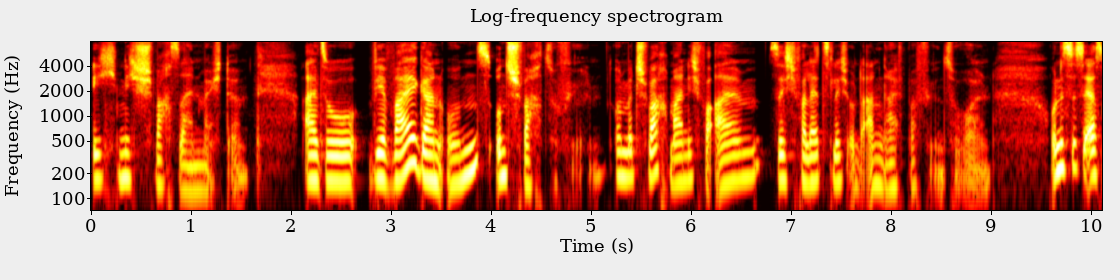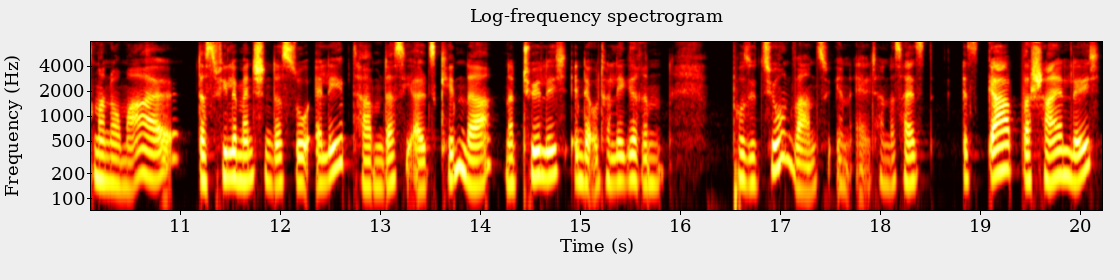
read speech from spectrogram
ich nicht schwach sein möchte. Also wir weigern uns, uns schwach zu fühlen. Und mit schwach meine ich vor allem, sich verletzlich und angreifbar fühlen zu wollen. Und es ist erstmal normal, dass viele Menschen das so erlebt haben, dass sie als Kinder natürlich in der unterlegeren Position waren zu ihren Eltern. Das heißt, es gab wahrscheinlich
